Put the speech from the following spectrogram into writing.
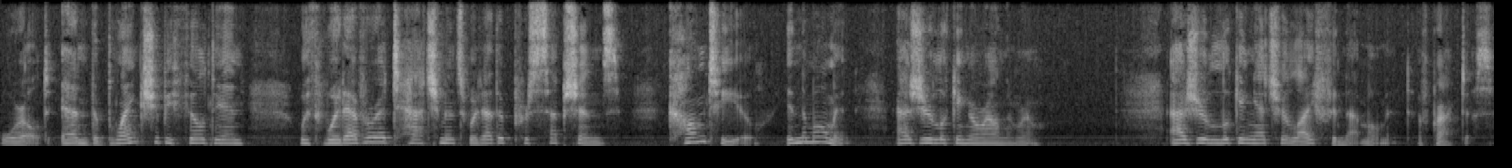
world, and the blank should be filled in with whatever attachments, whatever perceptions come to you in the moment as you're looking around the room, as you're looking at your life in that moment of practice.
